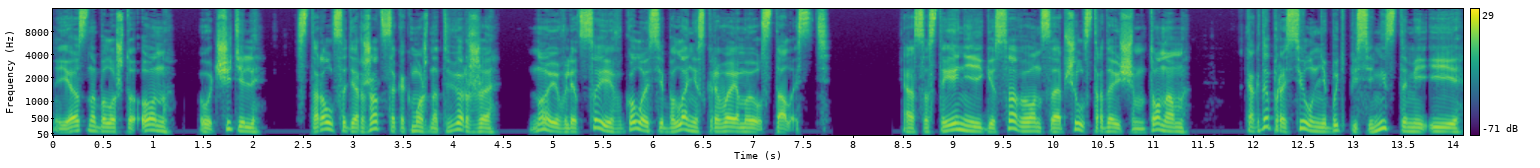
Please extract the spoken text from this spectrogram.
Ясно было, что он, учитель, старался держаться как можно твёрже, но и в лице, и в голосе была нескрываемая усталость. О состоянии Игисавы он сообщил страдающим тоном, когда просил не быть пессимистами и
